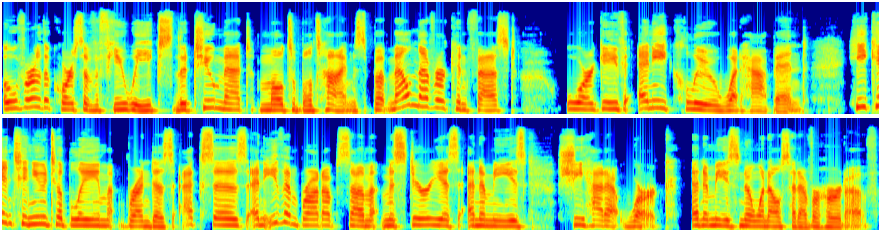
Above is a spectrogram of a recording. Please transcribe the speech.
Over the course of a few weeks, the two met multiple times, but Mel never confessed or gave any clue what happened. He continued to blame Brenda's exes and even brought up some mysterious enemies she had at work, enemies no one else had ever heard of.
